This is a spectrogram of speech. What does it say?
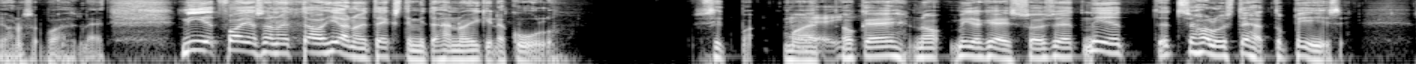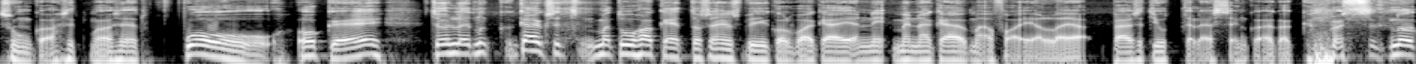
Joonas on vaan silleen, että niin, että Faija sanoi, että tämä on hienoin teksti, mitä hän on ikinä kuullut. Sitten mä, mä okei, okay, no mikä keissi oli se, että niin, että, että se haluaisi tehdä tuon biisi sunkaan. Sitten mä olin se, että wow, okei. Okay. Se oli silleen, että no, käykö, että mä tuun hakemaan tuossa ensi viikolla vai käydä, niin mennään käymään Fajalla ja pääset juttelemaan sen kanssa ja kaikkea. No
